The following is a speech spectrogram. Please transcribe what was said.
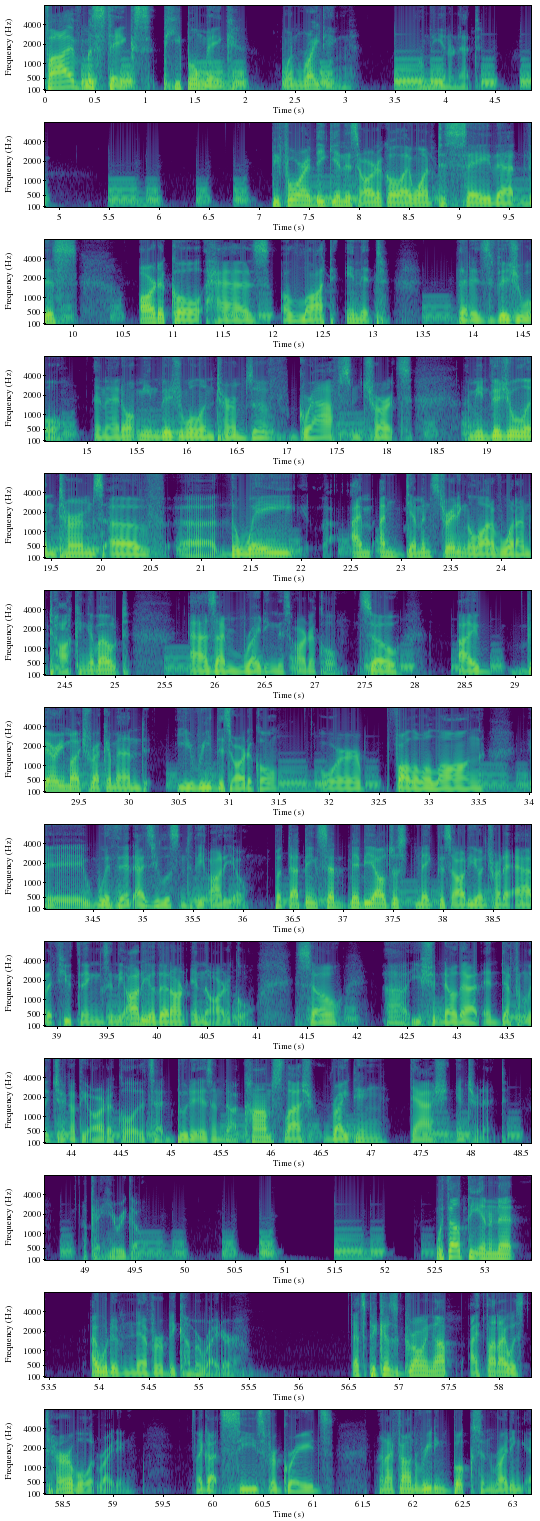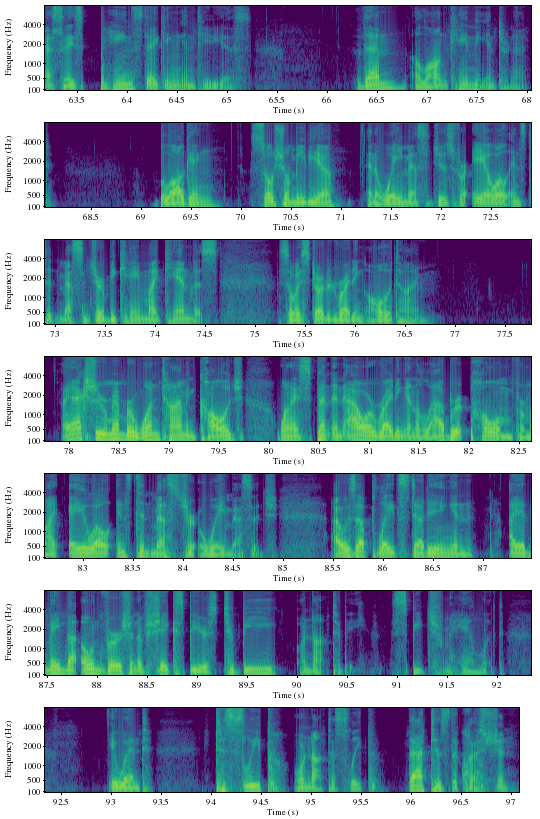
Five mistakes people make when writing on the internet. Before I begin this article, I want to say that this article has a lot in it that is visual. And I don't mean visual in terms of graphs and charts. I mean visual in terms of uh, the way I'm, I'm demonstrating a lot of what I'm talking about as I'm writing this article. So I very much recommend you read this article or follow along uh, with it as you listen to the audio. But that being said, maybe I'll just make this audio and try to add a few things in the audio that aren't in the article. So uh, you should know that and definitely check out the article. It's at buddhism.com slash writing dash internet. Okay, here we go. Without the internet, I would have never become a writer. That's because growing up, I thought I was terrible at writing. I got C's for grades, and I found reading books and writing essays painstaking and tedious. Then along came the internet. Blogging, social media, and away messages for AOL Instant Messenger became my canvas, so I started writing all the time. I actually remember one time in college when I spent an hour writing an elaborate poem for my AOL Instant Messenger away message. I was up late studying and I had made my own version of Shakespeare's To Be or Not to Be speech from Hamlet. It went, To sleep or not to sleep? That is the question.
